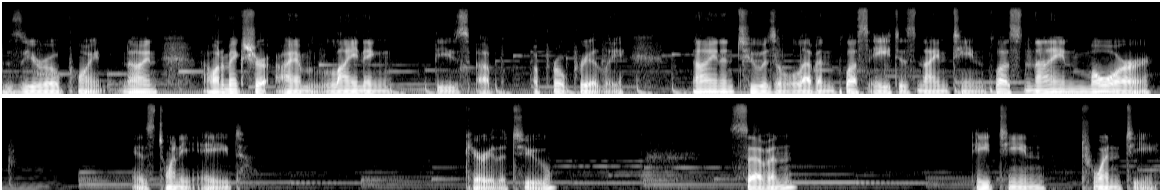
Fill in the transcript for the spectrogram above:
0.9. I want to make sure I am lining these up appropriately. 9 and 2 is 11, plus 8 is 19, plus 9 more is 28. Carry the 2. 7, 18, 20.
